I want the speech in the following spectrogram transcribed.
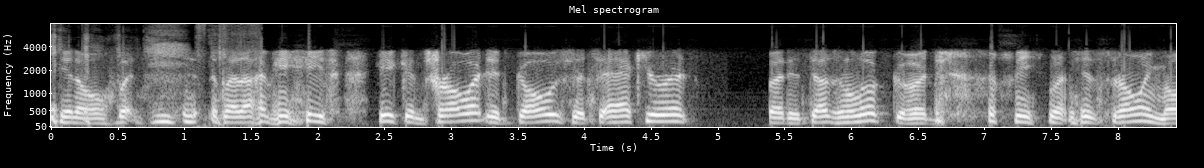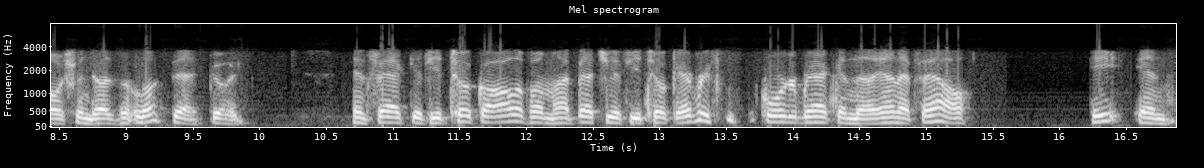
You know, but but I mean, he's he can throw it. It goes. It's accurate, but it doesn't look good. His throwing motion doesn't look that good. In fact, if you took all of them, I bet you if you took every quarterback in the NFL, he and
